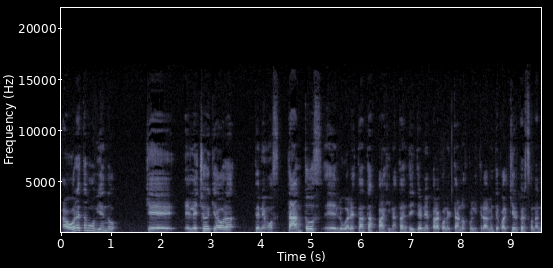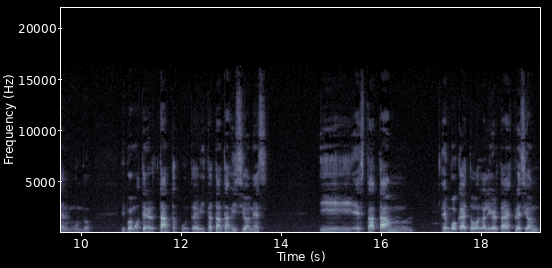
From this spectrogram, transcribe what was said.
ahora estamos viendo que el hecho de que ahora tenemos tantos eh, lugares, tantas páginas, tanta internet para conectarnos con literalmente cualquier persona en el mundo y podemos tener tantos puntos de vista, tantas visiones y está tan en boca de todos la libertad de expresión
